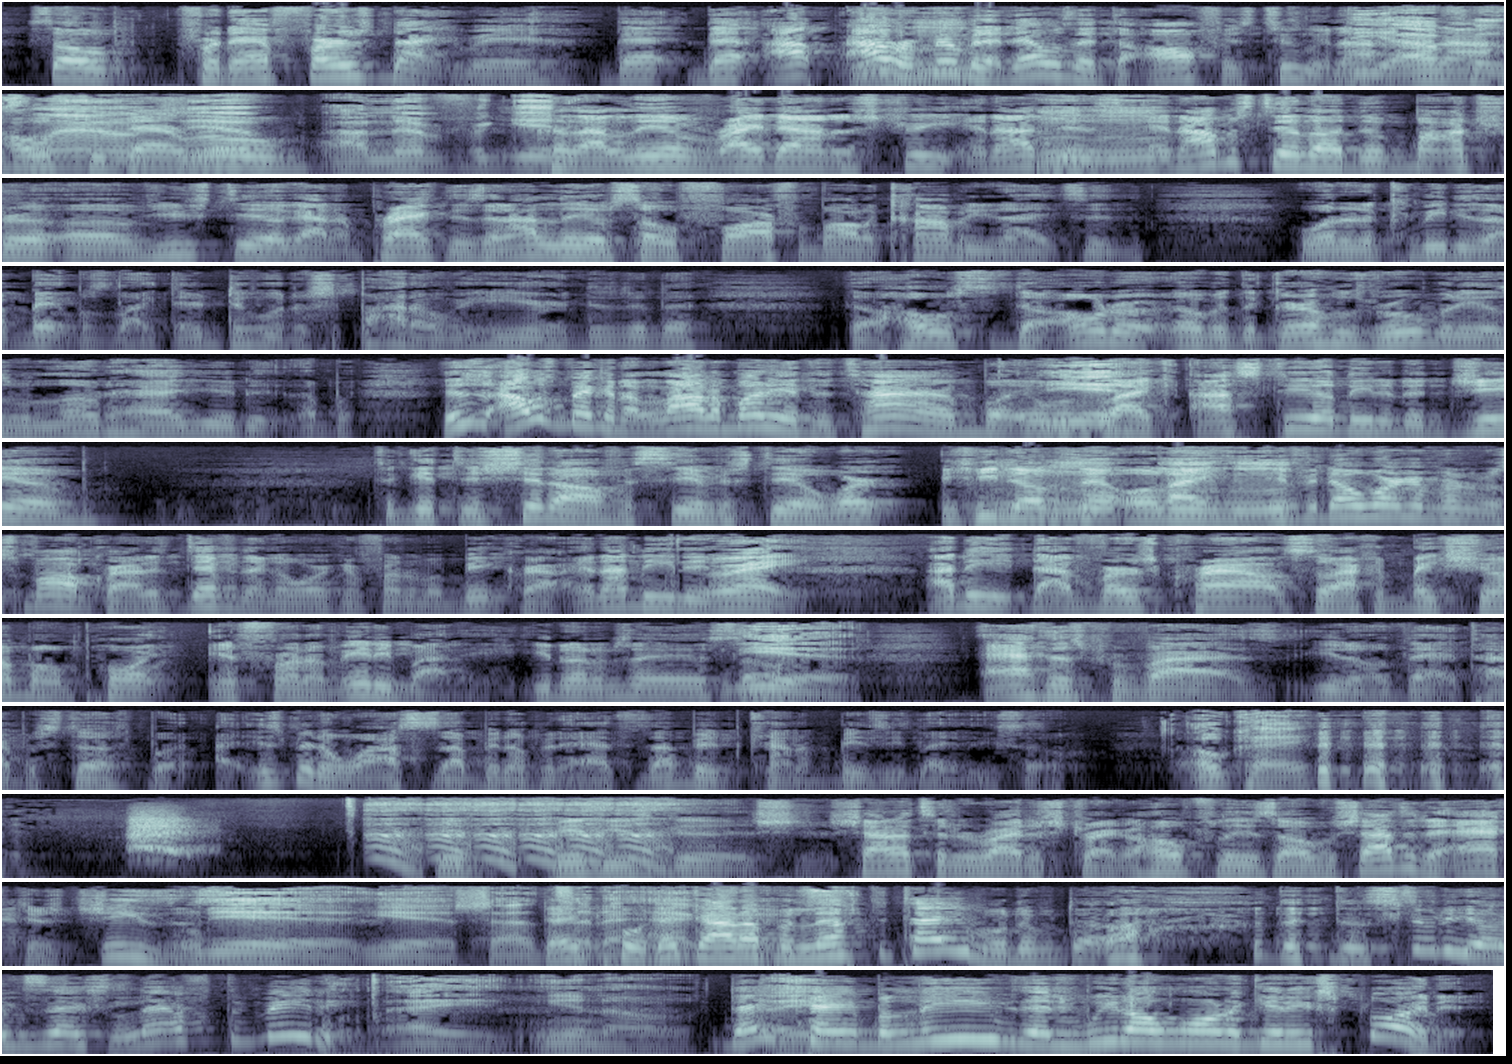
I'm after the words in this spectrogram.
So for that first night, man, that that I, I remember that that was at the office too, and, Mm-hmm. I, and I hosted lounge. that yep. room I'll never forget. because. I live right down the street, and I just Mm-hmm. and I'm still of the mantra of you still got to practice, and I live so far from all the comedy nights, and one of the comedians I met was like, they're doing a spot over here, and da, da, da. the host, the owner of it, the girl whose room it is, would love to have you. This I was making a lot of money at the time, but it was Yeah. like I still needed a gym to get this shit off and see if it still work. You know what I'm saying? Or like mm-hmm. if it don't work in front of a small crowd, it's definitely gonna work in front of a big crowd. And I needed Right. I need diverse crowd so I can make sure I'm on point in front of anybody. You know what I'm saying? So Yeah. Athens provides, you know, that type of stuff. But it's been a while since I've been up in Athens. I've been kind of busy lately, so okay. busy, busy is good. Shout out to the writer's strike. Hopefully it's over. Shout out to the actors. Jesus. Yeah, yeah. Shout out They to the pulled, they got up and left the table. The, the, the, studio execs left the meeting. Hey, you know. They, can't believe that we don't want to get exploited.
